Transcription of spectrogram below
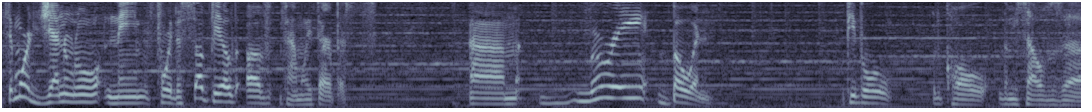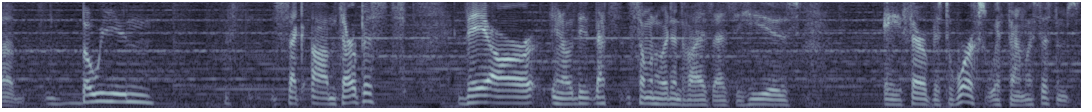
it's a more general name for the subfield of family therapists. Um, Murray Bowen. People would call themselves uh, Bowian psych- um. They are, you know, th- that's someone who identifies as he is a therapist who works with family systems.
